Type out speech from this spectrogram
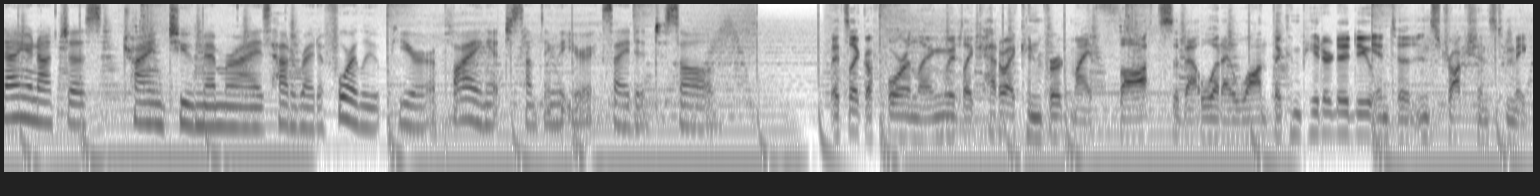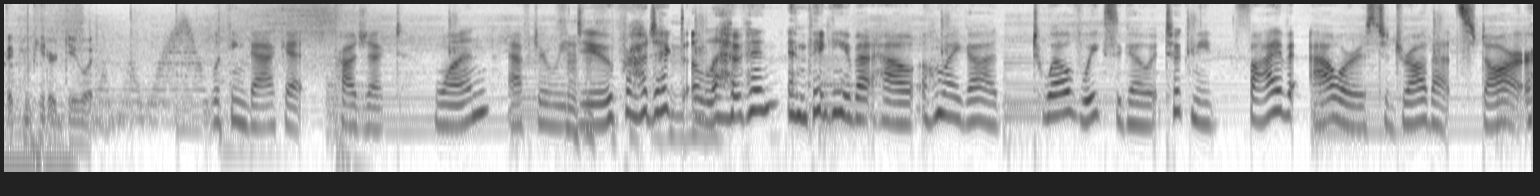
now you're not just trying to memorize how to write a for loop, you're applying it to something that you're excited to solve. It's like a foreign language. Like, how do I convert my thoughts about what I want the computer to do into instructions to make the computer do it? Looking back at Project 1 after we do Project 11 and thinking about how, oh my God, 12 weeks ago it took me five hours to draw that star.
